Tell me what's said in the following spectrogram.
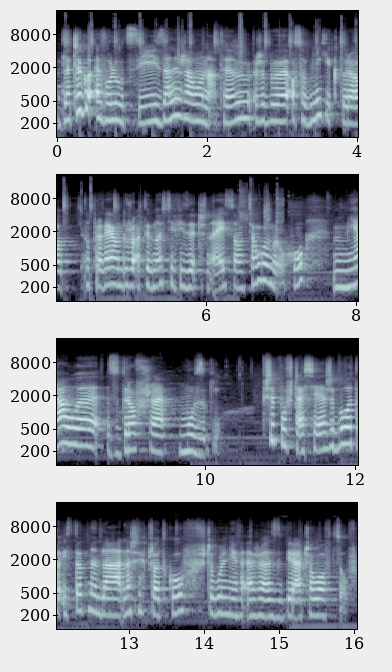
Dlaczego ewolucji zależało na tym, żeby osobniki, które uprawiają dużo aktywności fizycznej, są w ciągłym ruchu, miały zdrowsze mózgi? Przypuszcza się, że było to istotne dla naszych przodków, szczególnie w erze zbieraczołowców,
